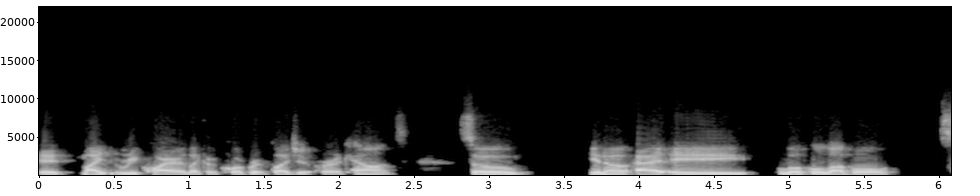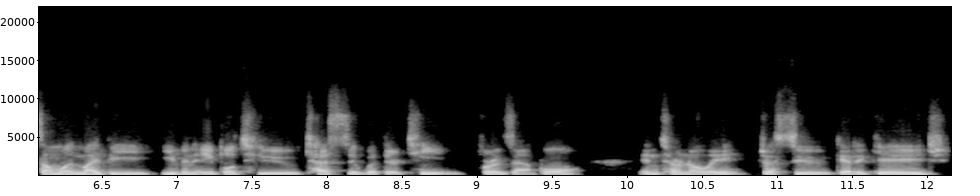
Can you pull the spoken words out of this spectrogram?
It might require like a corporate budget or account. So, you know, at a local level, someone might be even able to test it with their team, for example, internally, just to get a gauge.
